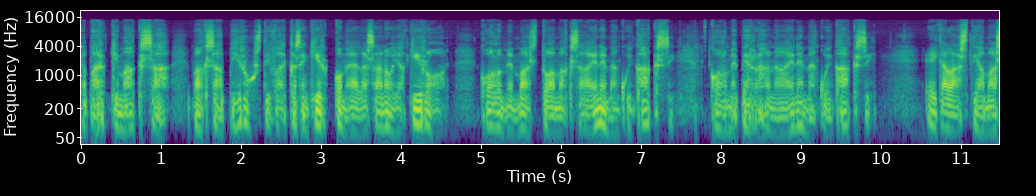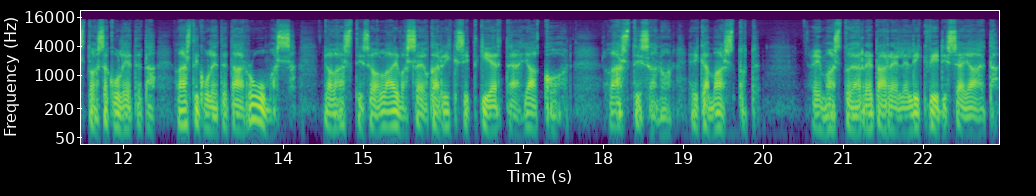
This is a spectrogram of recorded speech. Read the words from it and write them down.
ja parkki maksaa, maksaa pirusti vaikka sen kirkkomäellä sanoja kiroon. Kolme mastoa maksaa enemmän kuin kaksi, kolme perhanaa enemmän kuin kaksi. Eikä lastia mastoissa kuljeteta, lasti kuljetetaan ruumassa, ja lasti se on laivassa, joka riksit kiertää jakoon. Lasti sanon, eikä mastot. Ei mastoja retareille likvidissä jaeta,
